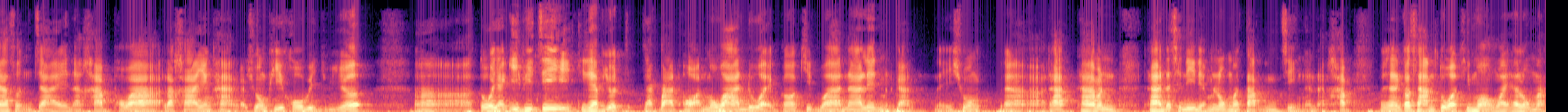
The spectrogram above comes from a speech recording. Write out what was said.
น่าสนใจนะครับ เพราะว่าราคายังห่างกับช่วง pre-covid อยู่เยอะ ตัวอย่าง EPG ที่ได้ประโยชน์จากบาทอ่อนเมื่อวานด้วย ก็คิดว่าน่าเล่นเหมือนกัน ในช่วงถ้าถ้ามันถ้าดัชนีเนี่ยมันลงมาต่ำจริงๆนะครับ เพราะฉะนั้นก็ 3 ตัวที่มองไว้ถ้าลงมา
